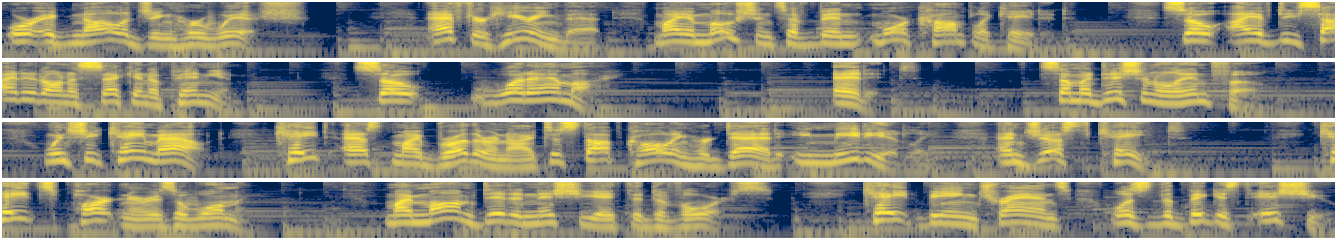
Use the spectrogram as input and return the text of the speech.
or acknowledging her wish. After hearing that, my emotions have been more complicated. So I have decided on a second opinion. So, what am I? Edit. Some additional info. When she came out, Kate asked my brother and I to stop calling her dad immediately and just Kate. Kate's partner is a woman. My mom did initiate the divorce. Kate being trans was the biggest issue,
